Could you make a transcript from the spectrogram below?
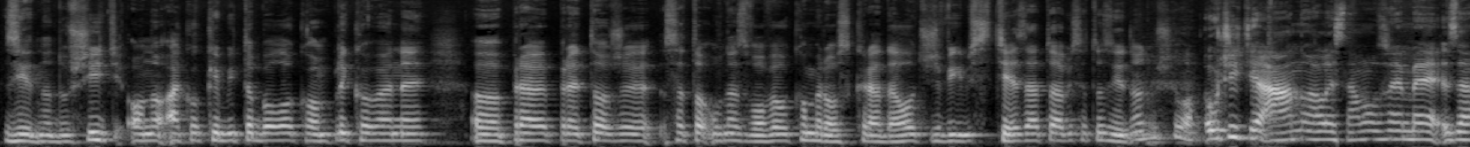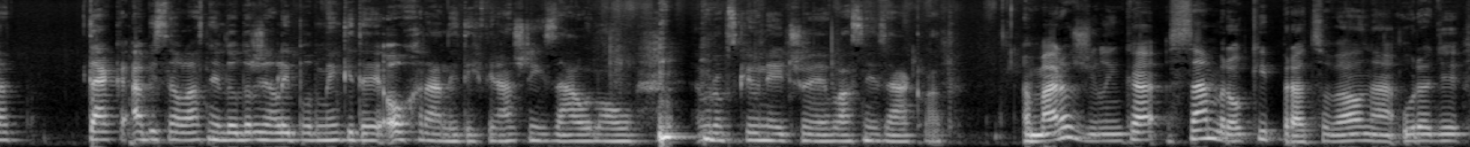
zjednodušiť. Ono ako keby to bolo komplikované uh, práve preto, že sa to u nás vo veľkom rozkradalo. Čiže vy ste za to, aby sa to zjednodušilo? Určite áno, ale samozrejme za tak, aby sa vlastne dodržali podmienky tej ochrany tých finančných záujmov Európskej únie, čo je vlastne základ. Maroš Žilinka sám roky pracoval na úrade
